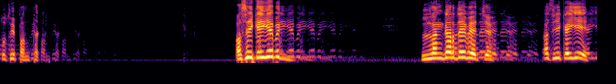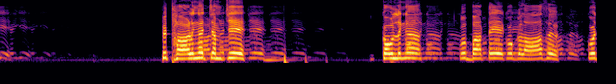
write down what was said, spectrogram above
ਤੁਸੀਂ ਪੰਥਕ। ਅਸੀਂ ਕਹੀਏ ਵੀ ਲੰਗਰ ਦੇ ਵਿੱਚ ਅਸੀਂ ਕਹੀਏ ਵੀ ਥਾਲੀਆਂ, ਚਮਚੇ, ਕੌਲੀਆਂ, ਕੋਈ ਬਾਟੇ, ਕੋਈ ਗਲਾਸ, ਕੋਈ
